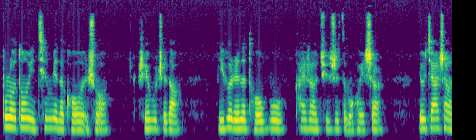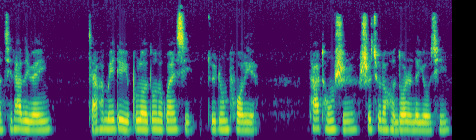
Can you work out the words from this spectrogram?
布洛东以轻蔑的口吻说：“谁不知道？”一个人的头部看上去是怎么回事儿？又加上其他的原因，贾科梅蒂与布勒东的关系最终破裂。他同时失去了很多人的友情。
